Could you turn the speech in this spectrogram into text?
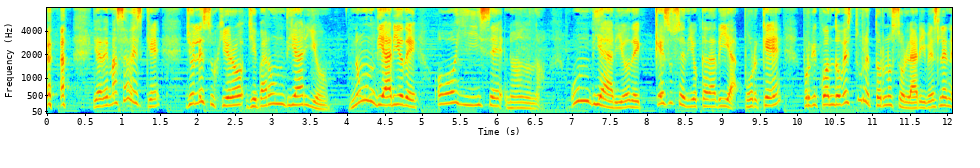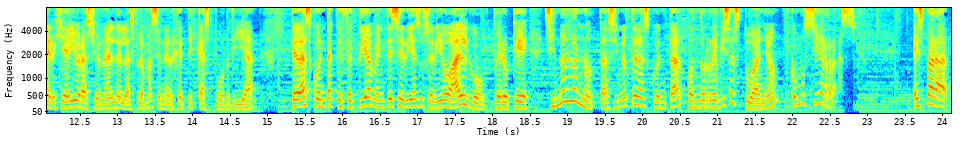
y además, ¿sabes qué? Yo les sugiero llevar un diario. No un diario de hoy hice. No, no, no un diario de qué sucedió cada día. ¿Por qué? Porque cuando ves tu retorno solar y ves la energía vibracional de las flamas energéticas por día, te das cuenta que efectivamente ese día sucedió algo, pero que si no lo anotas, si no te das cuenta, cuando revisas tu año, ¿cómo cierras? Es para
